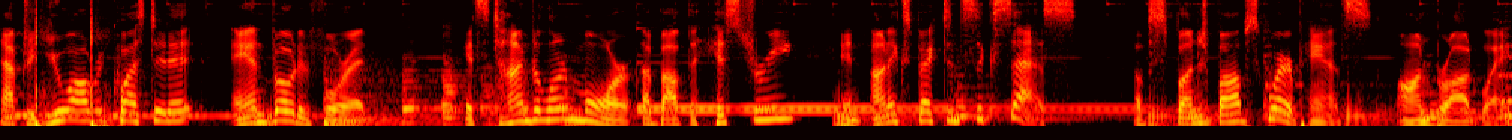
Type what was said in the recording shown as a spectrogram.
After you all requested it and voted for it, it's time to learn more about the history and unexpected success of SpongeBob SquarePants on Broadway.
